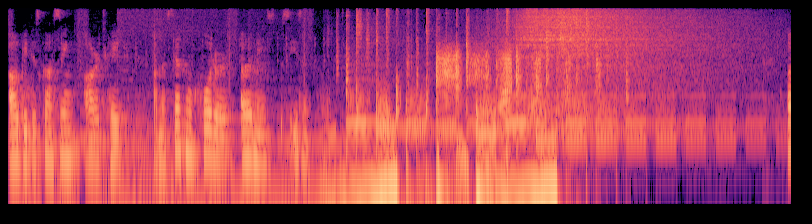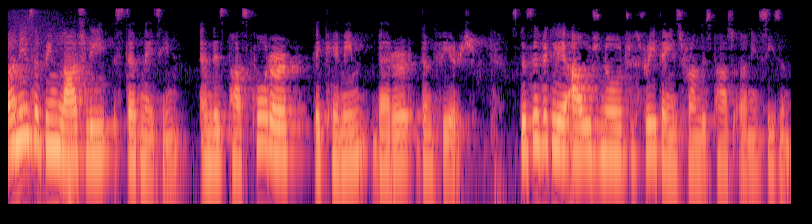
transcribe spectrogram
I'll be discussing our take on the second quarter earnings season. Earnings have been largely stagnating, and this past quarter, they came in better than feared. Specifically, I would note three things from this past earnings season.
